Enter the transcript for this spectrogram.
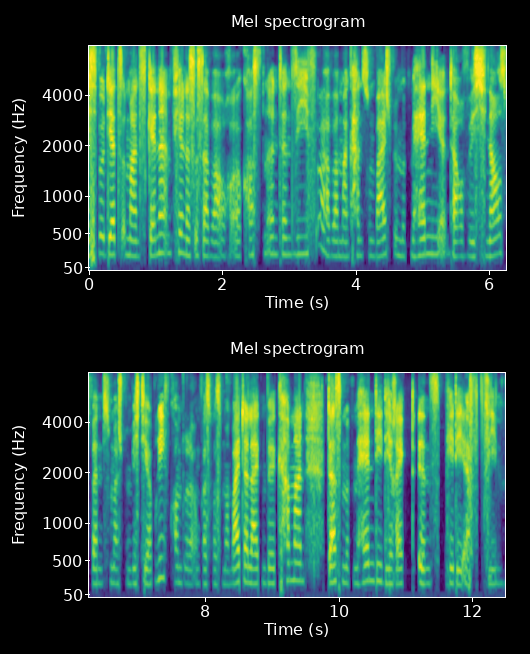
ich würde jetzt immer einen Scanner empfehlen, das ist aber auch äh, kostenintensiv, aber man kann zum Beispiel mit dem Handy, darauf will ich hinaus, wenn zum Beispiel ein wichtiger Brief kommt oder irgendwas, was man weiterleiten will, kann man das mit dem Handy direkt ins PDF ziehen.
